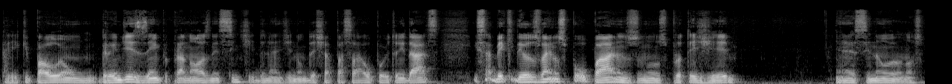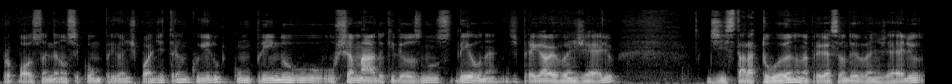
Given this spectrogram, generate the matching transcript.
Creio que Paulo é um grande exemplo para nós nesse sentido, né? de não deixar passar oportunidades e saber que Deus vai nos poupar, nos, nos proteger. É, se não, o nosso propósito ainda não se cumpriu, a gente pode ir tranquilo cumprindo o, o chamado que Deus nos deu, né? de pregar o Evangelho, de estar atuando na pregação do Evangelho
